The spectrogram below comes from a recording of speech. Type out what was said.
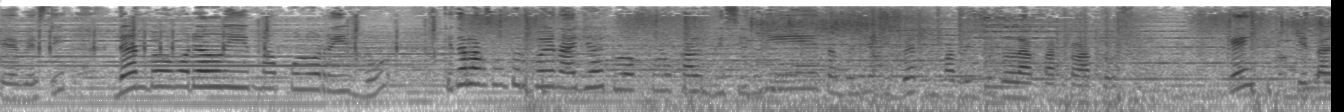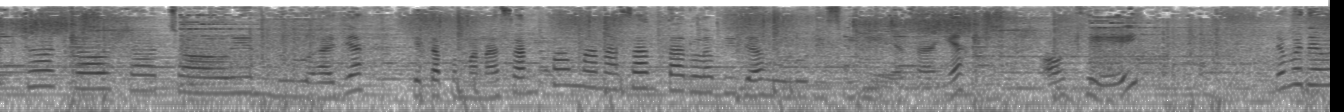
ya besti dan bawa modal 50.000. Kita langsung turboin aja 20 kali di sini, tentunya di bet 4.800. Oke, kita cocol-cocolin dulu aja. Kita pemanasan pemanasan terlebih dahulu di sini ya sayang ya. Oke. Dan btw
